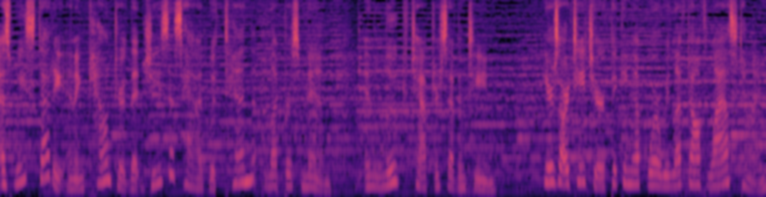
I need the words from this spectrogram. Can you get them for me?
as we study an encounter that Jesus had with 10 leprous men in Luke chapter 17. Here's our teacher picking up where we left off last time,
